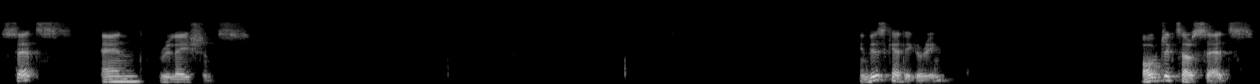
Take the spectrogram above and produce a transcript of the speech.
sets and relations. In this category, objects are sets.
